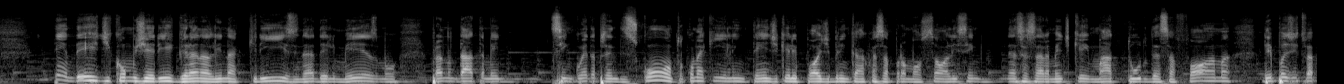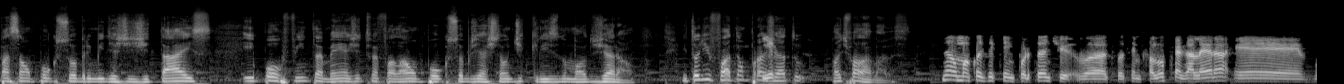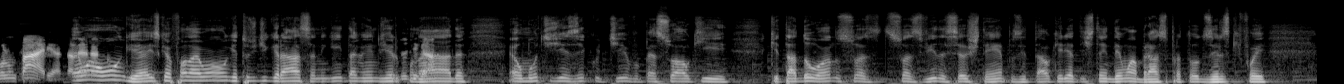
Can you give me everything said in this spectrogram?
entender de como gerir grana ali na crise, né, dele mesmo, para não dar também 50% de desconto? Como é que ele entende que ele pode brincar com essa promoção ali sem necessariamente queimar tudo dessa forma? Depois a gente vai passar um pouco sobre mídias digitais e por fim também a gente vai falar um pouco sobre gestão de crise no modo geral. Então, de fato, é um projeto. Pode falar, Balas. Não, uma coisa que é importante, uh, que você me falou, que a galera é voluntária. Galera... É uma ONG, é isso que eu ia falar, é uma ONG, é tudo de graça, ninguém tá ganhando dinheiro tudo com nada. É um monte de executivo, pessoal que, que tá doando suas, suas vidas, seus tempos e tal. Eu queria estender um abraço para todos eles, que foi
